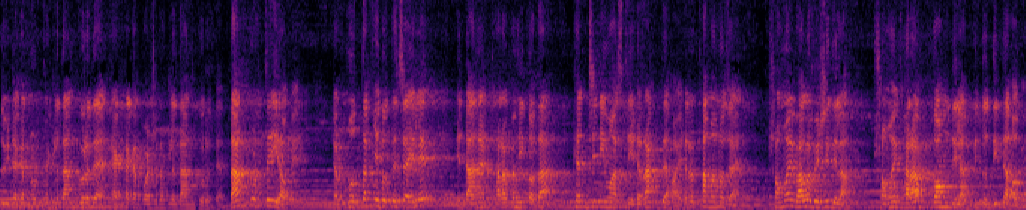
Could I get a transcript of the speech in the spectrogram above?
দুই টাকার নোট থাকলে দান করে দেন, এক টাকার পয়সা থাকলে দান করে দেন। দান করতেই হবে। কারণ মোত্তাকি হতে চাইলে এই দানের ধারাবাহিকতা কন্টিনিউয়াসলি এটা রাখতে হয় এটা থামানো যায়। সময় ভালো বেশি দিলাম, সময় খারাপ কম দিলাম, কিন্তু দিতে হবে।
